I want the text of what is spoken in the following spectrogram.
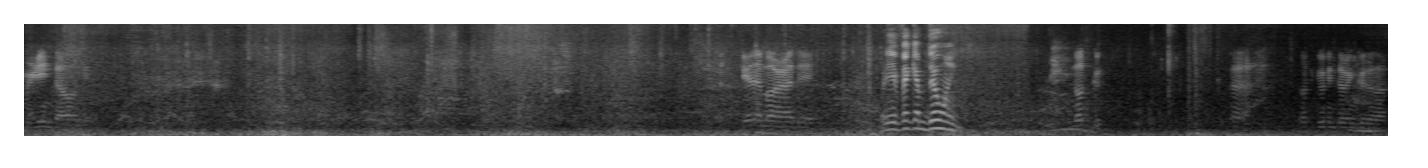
Marine down. Let's get him already. what do you think I'm doing? Not good. Uh, not good in doing good enough.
